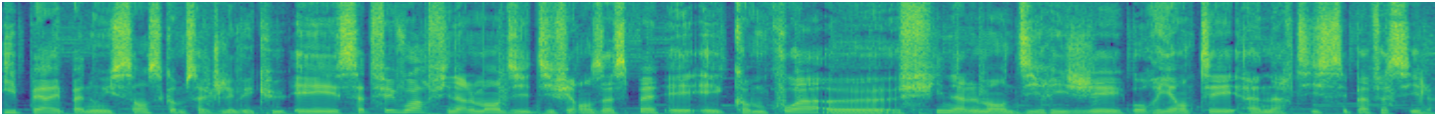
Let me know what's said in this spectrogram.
hyper épanouissant. C'est comme ça que je l'ai vécu. Et ça te fait voir finalement di- différents aspects. Et, et comme quoi, euh, finalement, diriger, orienter un artiste, c'est pas facile.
